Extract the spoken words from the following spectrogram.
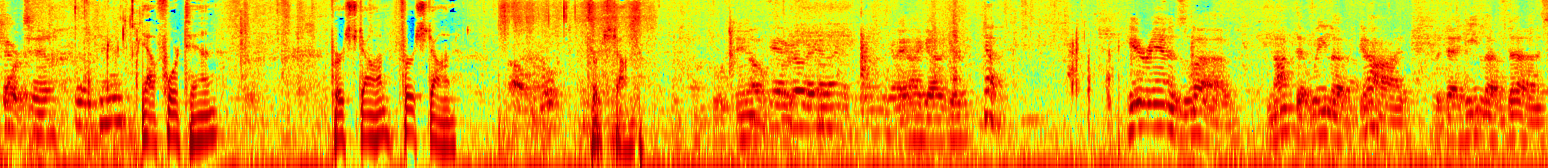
410. 14? Yeah, 410. First John. First John. First John. 14. Yeah, go. Okay, I got it here. Yeah. Herein is love, not that we loved God, but that He loved us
